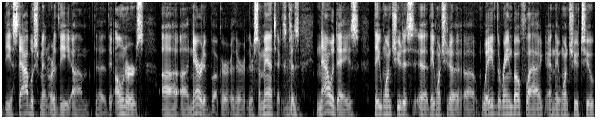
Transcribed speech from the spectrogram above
the establishment or the um, the the owners. Uh, uh, narrative book or their their semantics. Because nowadays they want you to uh, they want you to uh, wave the rainbow flag and they want you to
